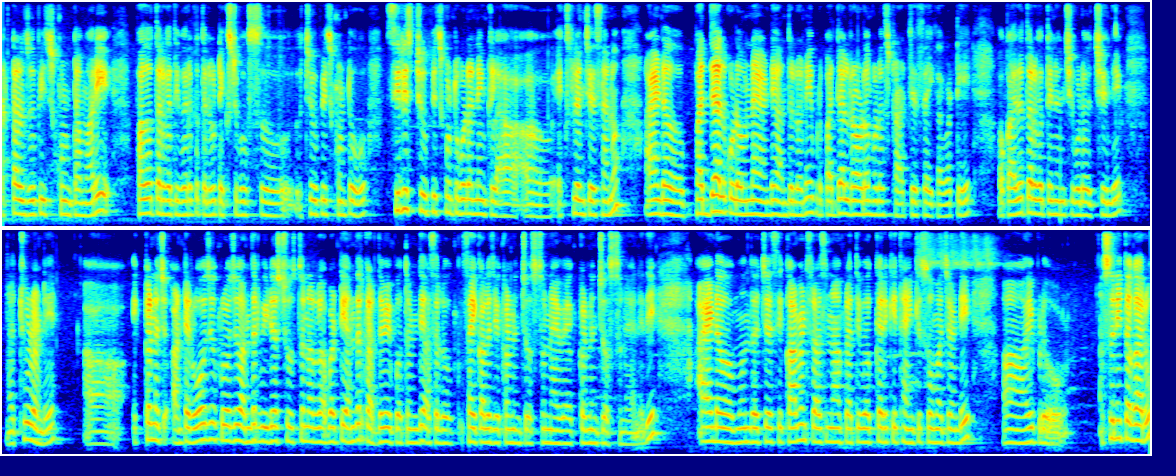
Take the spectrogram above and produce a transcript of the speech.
అట్టాలు చూపించుకుంటా మరి పదో తరగతి వరకు తెలుగు టెక్స్ట్ బుక్స్ చూపించుకుంటూ సిరీస్ చూపించుకుంటూ కూడా నేను క్లా ఎక్స్ప్లెయిన్ చేశాను. అండ్ పద్యాలు కూడా ఉన్నాయండి అందులోనే. ఇప్పుడు పద్యాలు రావడం కూడా స్టార్ట్ చేశాయి కాబట్టి ఒక ఐదో తరగతి నుంచి కూడా వచ్చింది. చూడండి. ఎక్కడి నుంచి అంటే రోజుకు రోజు అందరు వీడియోస్ చూస్తున్నారు కాబట్టి అందరికి అర్థమైపోతుంది అసలు సైకాలజీ ఎక్కడి నుంచి వస్తున్నాయి ఎక్కడి నుంచి వస్తున్నాయి అనేది. అండ్ ముందు వచ్చేసి కామెంట్స్ రాసిన ప్రతి ఒక్కరికి థ్యాంక్ యూ సో మచ్ అండి. ఇప్పుడు సునీత గారు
